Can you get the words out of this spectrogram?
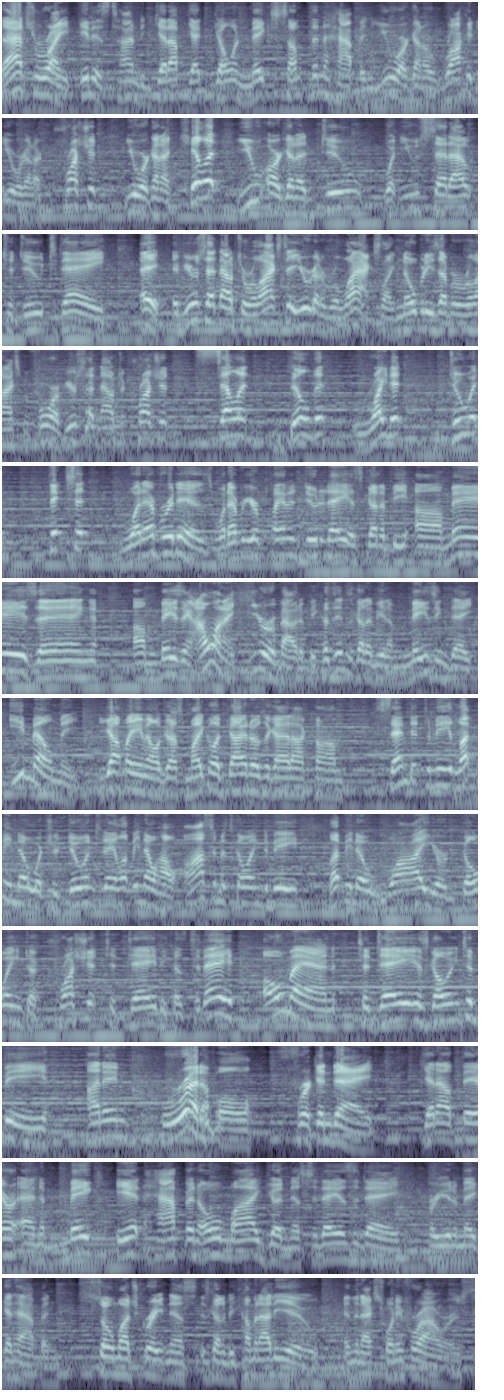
That's right. It is time to get up, get going, make something happen. You are going to rock it. You are going to crush it. You are going to kill it. You are going to do what you set out to do today. Hey, if you're setting out to relax today, you're going to relax like nobody's ever relaxed before. If you're setting out to crush it, sell it, build it, write it, do it, fix it, whatever it is, whatever you're planning to do today is going to be amazing amazing. I want to hear about it because it is going to be an amazing day. Email me. You got my email address, michael at guyknowsaguy.com. Send it to me. Let me know what you're doing today. Let me know how awesome it's going to be. Let me know why you're going to crush it today because today, oh man, today is going to be an incredible freaking day. Get out there and make it happen. Oh my goodness, today is the day for you to make it happen so much greatness is going to be coming out of you in the next 24 hours.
